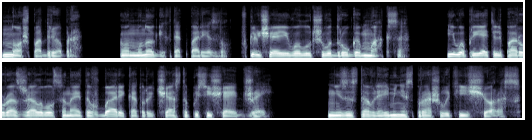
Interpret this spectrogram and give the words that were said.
нож под ребра. Он многих так порезал, включая его лучшего друга Макса. Его приятель пару раз жаловался на это в баре, который часто посещает Джей. «Не заставляй меня спрашивать еще раз»,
